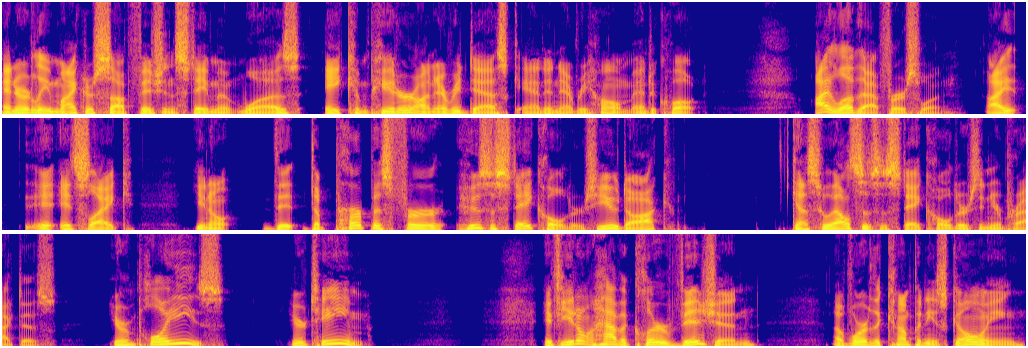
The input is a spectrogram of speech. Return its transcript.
an early Microsoft vision statement was a computer on every desk and in every home. End of quote. I love that first one. I it's like, you know, the the purpose for who's the stakeholders? You, doc. Guess who else is the stakeholders in your practice? Your employees, your team. If you don't have a clear vision of where the company's going,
